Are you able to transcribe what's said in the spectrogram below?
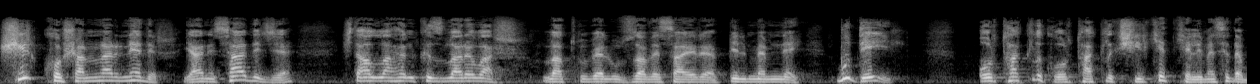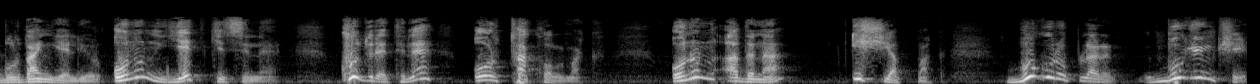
Şirk koşanlar nedir? Yani sadece işte Allah'ın kızları var. Latubel Uzza vesaire bilmem ne. Bu değil. Ortaklık, ortaklık, şirket kelimesi de buradan geliyor. Onun yetkisine, kudretine ortak olmak. Onun adına iş yapmak. Bu grupların bugünkü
